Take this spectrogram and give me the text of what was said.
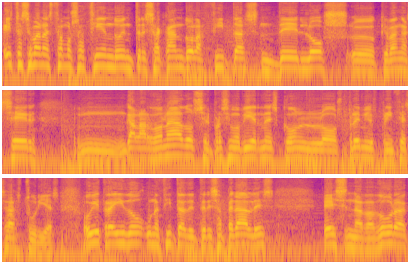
esta semana estamos haciendo, entresacando las citas de los eh, que van a ser mm, galardonados el próximo viernes con los premios Princesa Asturias. Hoy he traído una cita de Teresa Perales, es nadadora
